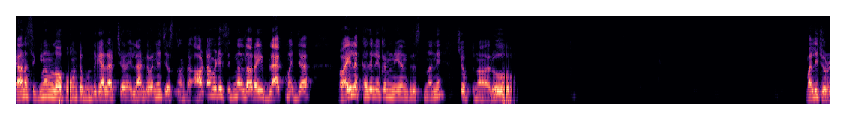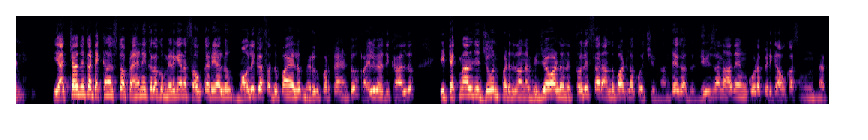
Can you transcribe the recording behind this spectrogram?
ఏమైనా సిగ్నల్ లోపం ఉంటే ముందుకు అలర్ట్ చేయడం ఇలాంటివన్నీ చేస్తుంటారు. ఆటోమేటిక్ సిగ్నల్ ద్వారా ఈ బ్లాక్ మధ్య రైళ్ళ కదలికను నియంత్రిస్తుందని చెప్తున్నారు. మళ్ళీ చూడండి. ఈ అత్యాధునిక టెక్నాలజీతో ప్రయాణికులకు మెరుగైన సౌకర్యాలు మౌలిక సదుపాయాలు మెరుగుపడతాయంటూ రైల్వే అధికారులు ఈ టెక్నాలజీ జోన్ పరిధిలో ఉన్న విజయవాడలోని తొలిసారి అందుబాటులోకి వచ్చింది. అంతేకాదు డివిజన్ ఆదాయం కూడా పెరిగే అవకాశం ఉంటున్నారు.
